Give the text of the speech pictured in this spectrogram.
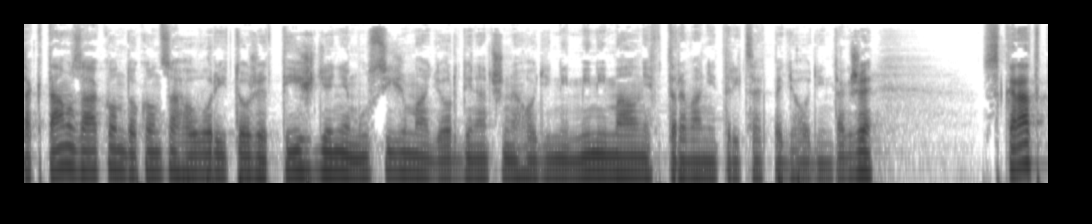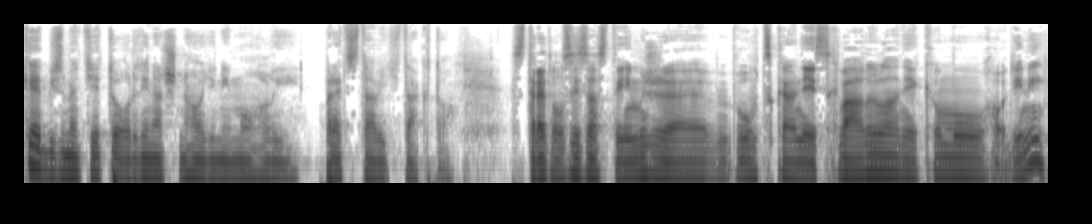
tak tam zákon dokonca hovorí to, že týždenne musíš mať ordinačné hodiny minimálne v trvaní 35 hodín. Takže Skratke by sme tieto ordinačné hodiny mohli predstaviť takto. Stretol si sa s tým, že Vúcka neschválila niekomu hodiny?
